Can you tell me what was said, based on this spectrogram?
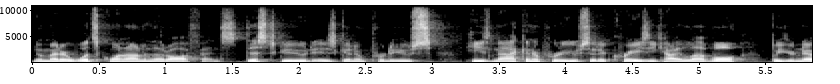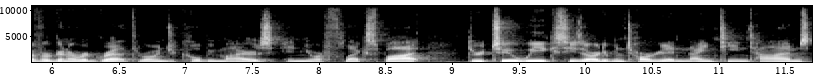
no matter what's going on in that offense, this dude is going to produce. He's not going to produce at a crazy high level, but you're never going to regret throwing Jakobi Meyers in your flex spot. Through two weeks, he's already been targeted 19 times.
